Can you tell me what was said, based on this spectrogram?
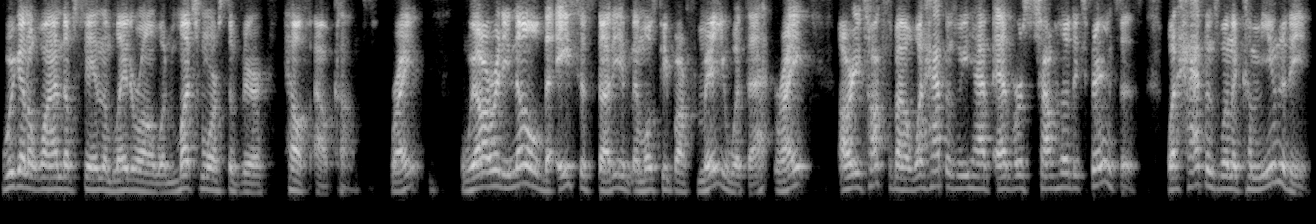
we're going to wind up seeing them later on with much more severe health outcomes, right? We already know the ACEs study, and most people are familiar with that, right? Already talks about what happens when you have adverse childhood experiences. What happens when a community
